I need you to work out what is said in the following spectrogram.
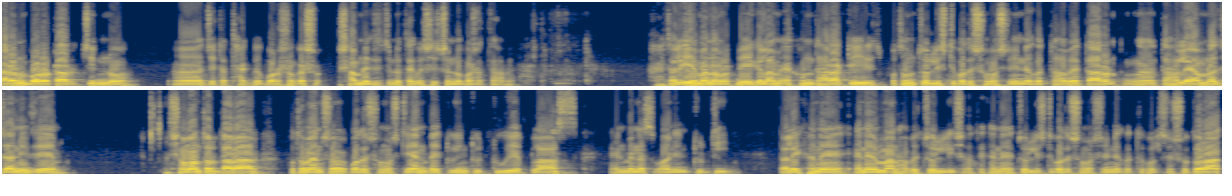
কারণ বড়টার চিহ্ন যেটা থাকবে, বড় সংখ্যার সামনে যে চিহ্ন থাকবে, সেই চিহ্ন বসাতে হবে। তাহলে এর মান আমরা পেয়ে গেলাম। এখন ধারাটির প্রথম চল্লিশটি পদের সমষ্টি নির্ণয় করতে হবে। তার তাহলে আমরা জানি যে সমান্তর ধারার প্রথম এন সংখ্যক পদের সমষ্টি n by two into two a plus n minus one into d তাহলে এখানে এন এর মান হবে চল্লিশ, অর্থাৎ এখানে চল্লিশটি পদের সমষ্টি নির্ণয় করতে বলছে। সুতরাং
